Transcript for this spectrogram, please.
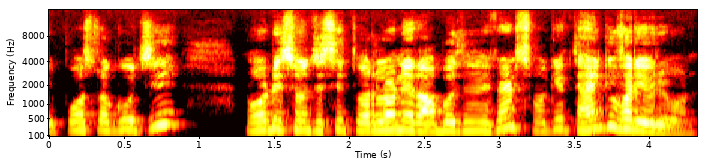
ఈ పోస్టులకు వచ్చి నోటీస్ వచ్చేసి త్వరలోనే రాబోతుంది friends. Okay thank you for everyone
